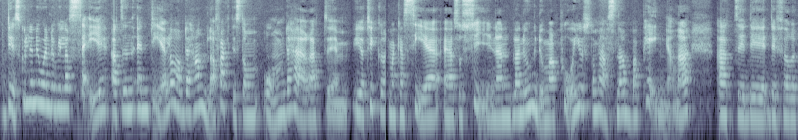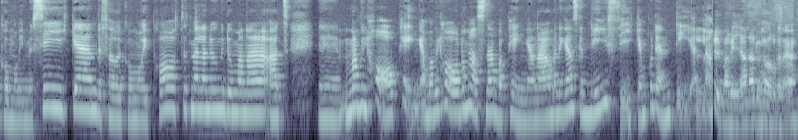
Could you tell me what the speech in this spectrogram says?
det skulle jag nog ändå vilja säga att en, en del av det handlar faktiskt om, om det här att eh, jag tycker att man kan se eh, alltså synen bland ungdomar på just de här snabba pengarna. Att det, det förekommer i musiken, det förekommer i pratet mellan ungdomarna, att eh, man vill ha pengar, man vill ha de här snabba pengarna, och man är ganska nyfiken på den delen. Du Maria, när du hörde det?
